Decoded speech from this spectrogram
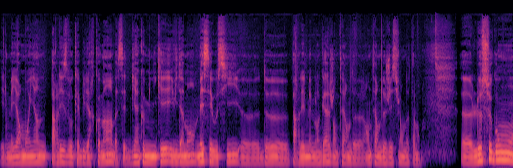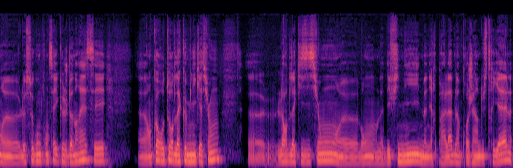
Et le meilleur moyen de parler ce vocabulaire commun, bah, c'est de bien communiquer, évidemment, mais c'est aussi euh, de parler le même langage en termes de, gestion, notamment. Euh, le, second, le second conseil que je donnerais, c'est encore autour de la communication. Lors de l'acquisition, bon, on a défini de manière préalable un projet industriel.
